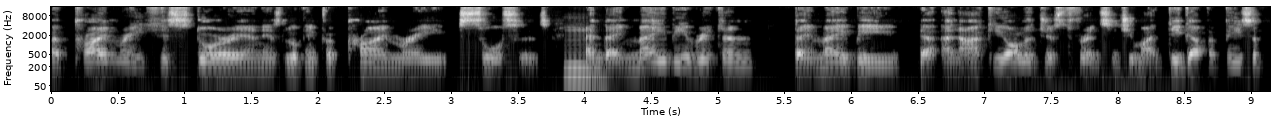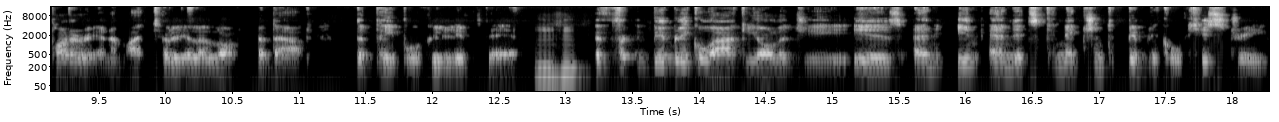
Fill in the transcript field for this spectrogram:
a, primary historian is looking for primary sources. Mm. and they may be written they may be an archaeologist for instance. You might dig up a piece of pottery and it might tell you a lot about the people who lived there. Mm-hmm. biblical archaeology is an in and its connection to biblical history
